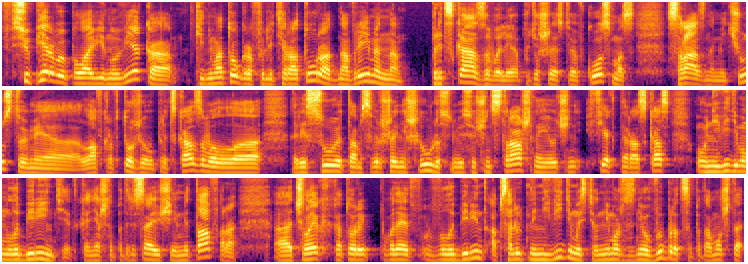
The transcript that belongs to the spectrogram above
всю первую половину века кинематограф и литература одновременно предсказывали путешествие в космос с разными чувствами. Лавкрафт тоже его предсказывал, э, рисуя там совершеннейший ужас. У него есть очень страшный и очень эффектный рассказ о невидимом лабиринте. Это, конечно, потрясающая метафора. Э, человек, который попадает в лабиринт абсолютной невидимости, он не может из него выбраться, потому что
